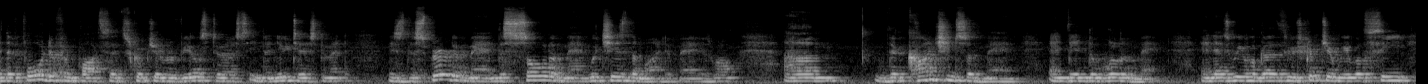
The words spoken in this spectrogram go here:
And the four different parts that Scripture reveals to us in the New Testament is the spirit of man, the soul of man, which is the mind of man as well, um, the conscience of man, and then the will of man. And as we will go through Scripture, we will see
